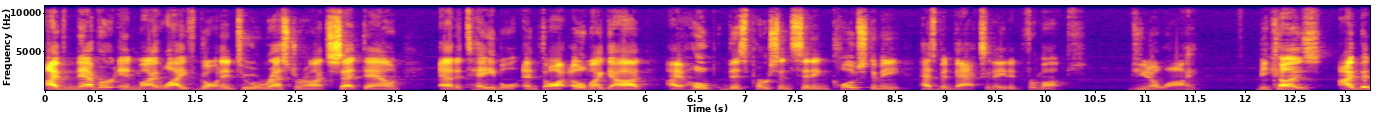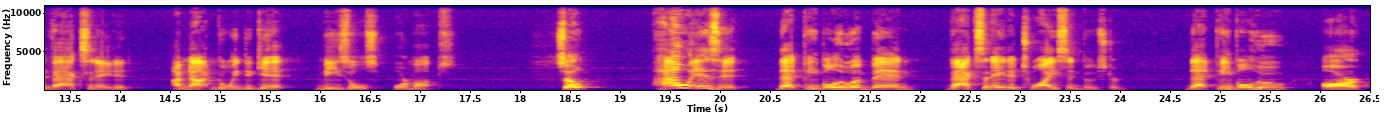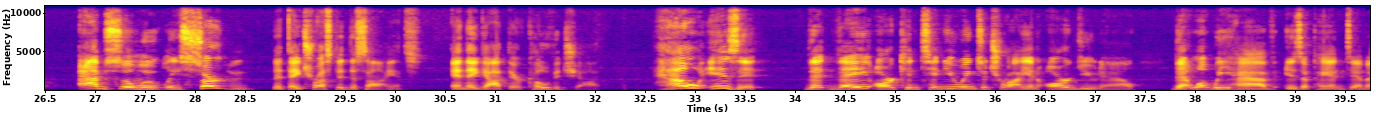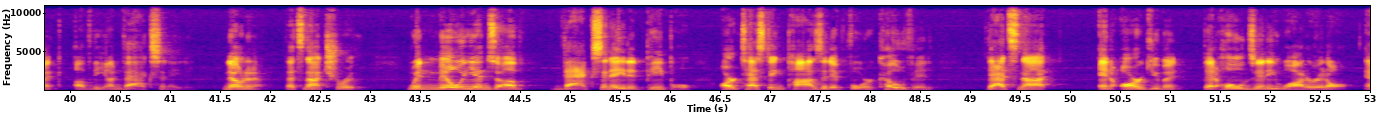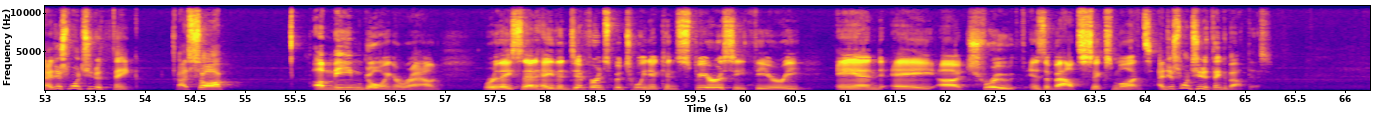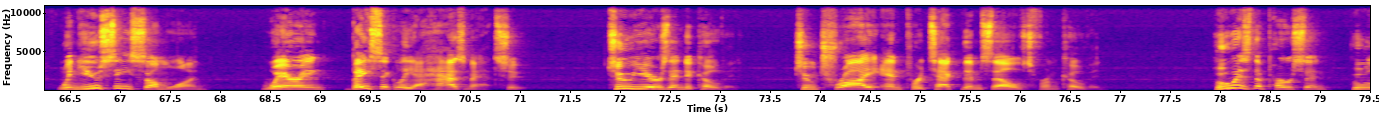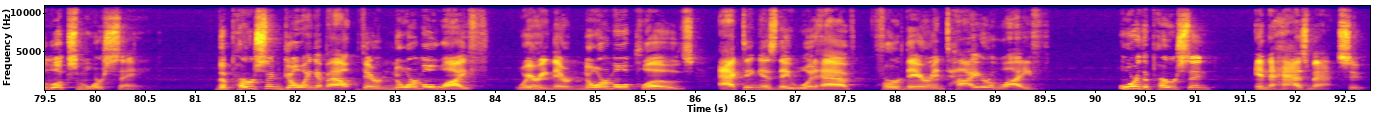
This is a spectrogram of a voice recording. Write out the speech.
I've never in my life gone into a restaurant, sat down at a table, and thought, oh my God, I hope this person sitting close to me has been vaccinated for mumps. Do you know why? Because I've been vaccinated, I'm not going to get measles or mumps. So, how is it that people who have been vaccinated twice and boosted, that people who are absolutely certain that they trusted the science and they got their COVID shot, how is it that they are continuing to try and argue now that what we have is a pandemic of the unvaccinated? No, no, no. That's not true. When millions of vaccinated people are testing positive for COVID, that's not an argument that holds any water at all. And I just want you to think. I saw a meme going around where they said, hey, the difference between a conspiracy theory and a uh, truth is about six months. I just want you to think about this. When you see someone wearing basically a hazmat suit two years into COVID to try and protect themselves from COVID, who is the person who looks more sane? The person going about their normal life, wearing their normal clothes, acting as they would have for their entire life, or the person in the hazmat suit,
